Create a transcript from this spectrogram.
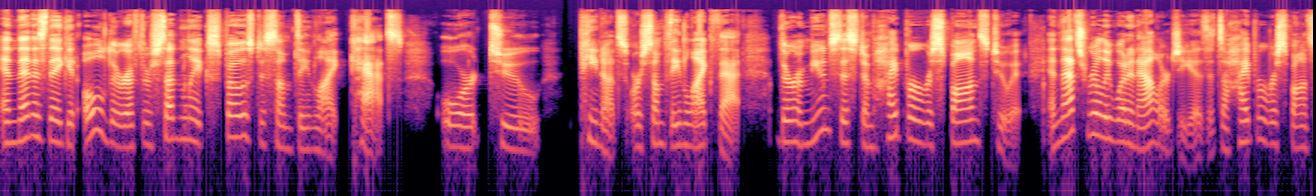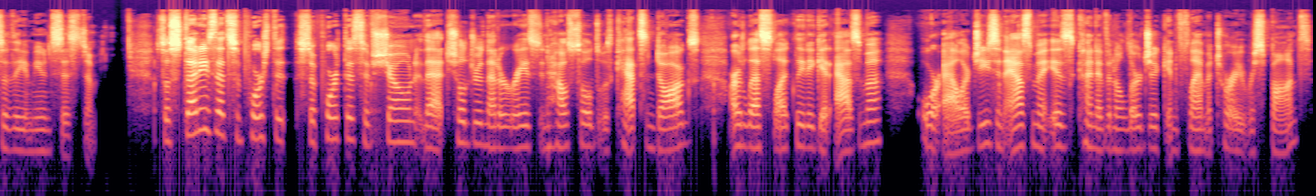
And then as they get older, if they're suddenly exposed to something like cats or to peanuts or something like that, their immune system hyper responds to it. And that's really what an allergy is. It's a hyper response of the immune system. So studies that support, th support this have shown that children that are raised in households with cats and dogs are less likely to get asthma or allergies, and asthma is kind of an allergic inflammatory response.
